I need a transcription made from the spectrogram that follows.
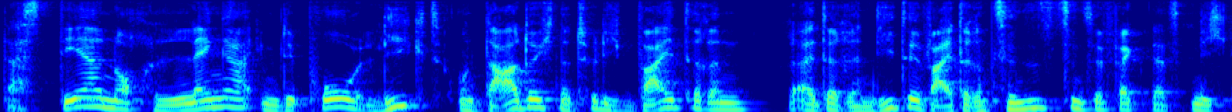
dass der noch länger im Depot liegt und dadurch natürlich weiteren, weitere Rendite, weiteren Zinseszinseffekt letztendlich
